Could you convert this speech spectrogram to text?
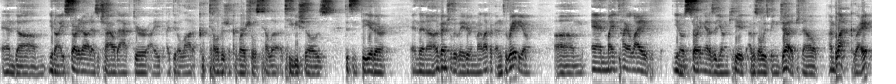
And, um, you know, I started out as a child actor. I, I did a lot of television commercials, tele, TV shows, did some theater. And then uh, eventually later in my life, I got into radio. Um, and my entire life, you know, starting out as a young kid, I was always being judged. Now, I'm black, right?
